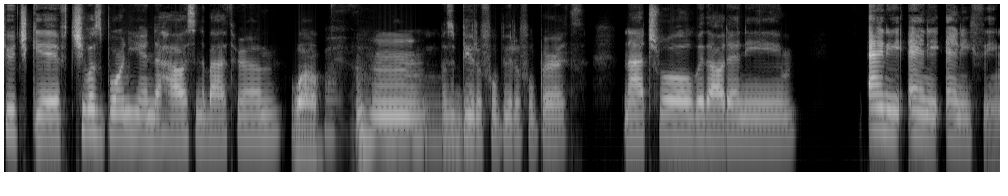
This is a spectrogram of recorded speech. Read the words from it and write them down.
Huge gift. She was born here in the house in the bathroom. Wow. Wow. hmm It was a beautiful, beautiful birth. Natural, without any, any, any, anything.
